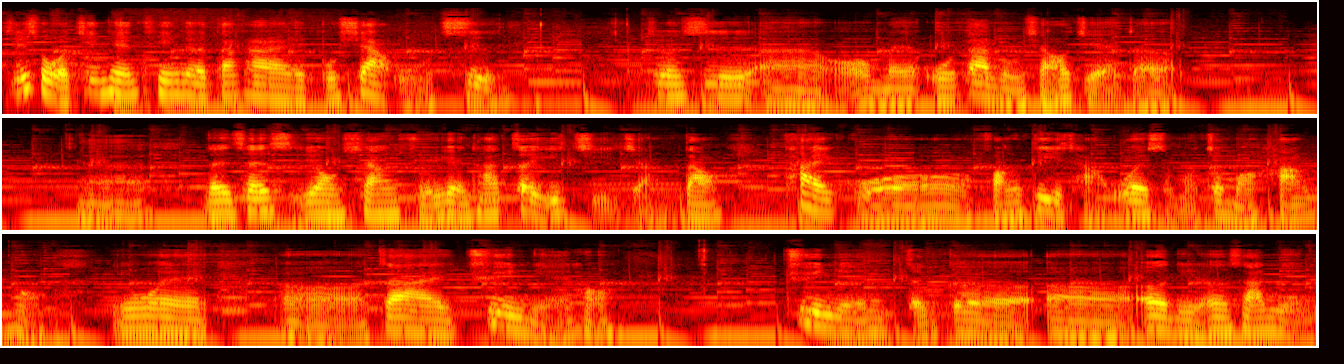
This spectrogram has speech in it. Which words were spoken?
其实我今天听了大概不下五次，就是呃，我们吴淡如小姐的呃人生使用商学院，她这一集讲到泰国房地产为什么这么夯哈？因为呃，在去年哈，去年整个呃二零二三年呢，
